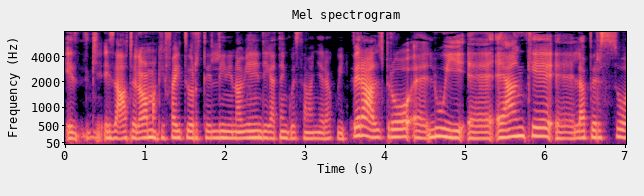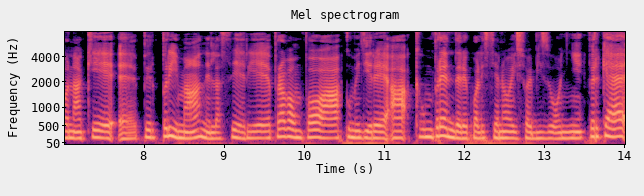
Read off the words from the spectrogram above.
Es- esatto, è la mamma che fa i tortellini, no? viene indicata in questa maniera qui. Peraltro, eh, lui eh, è anche eh, la persona che eh, per prima nella serie prova un po' a, come dire, a comprendere quali siano i suoi bisogni, perché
